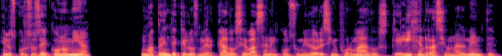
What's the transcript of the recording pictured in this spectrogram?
En los cursos de economía, uno aprende que los mercados se basan en consumidores informados que eligen racionalmente.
